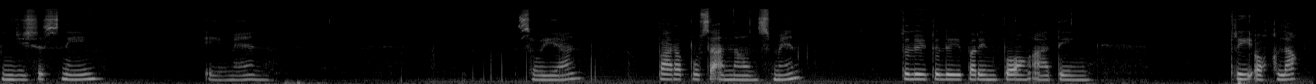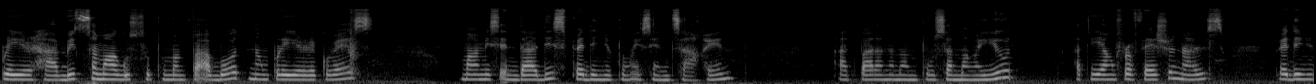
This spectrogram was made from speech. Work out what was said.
In Jesus' name, Amen. So, yan. Para po sa announcement, tuloy-tuloy pa rin po ang ating 3 o'clock prayer habits sa mga gusto po magpaabot ng prayer request. Mommies and daddies, pwede nyo pong isend sa akin. At para naman po sa mga youth at young professionals, pwede nyo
